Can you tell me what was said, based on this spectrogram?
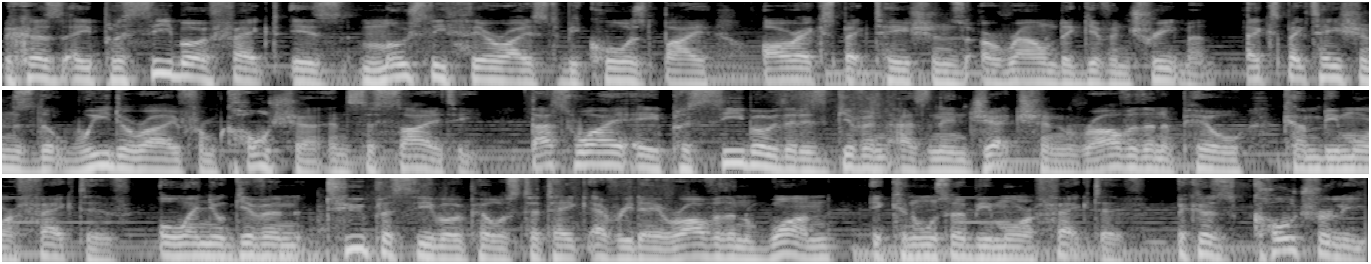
Because a placebo effect is mostly theorized to be caused by our expectations around a given treatment, expectations that we derive from culture and society. That's why a placebo that is given as an injection rather than a pill can be more effective. Or when you're given two placebo pills to take every day rather than one, it can also be more effective. Because culturally,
